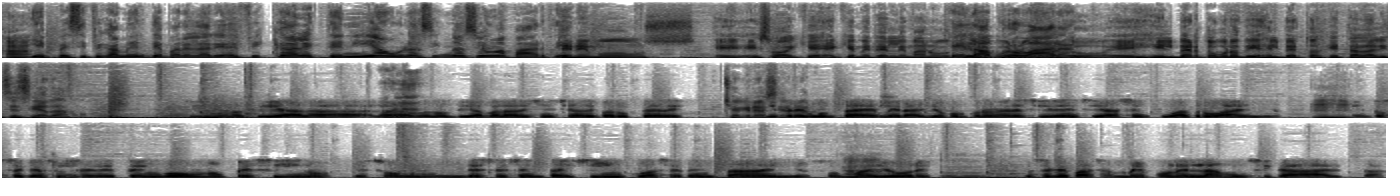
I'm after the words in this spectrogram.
Ah. y específicamente para el área de fiscales tenía una asignación aparte. Tenemos, eh, eso hay que, hay que meterle mano. Que lo aprobaran. Eh, Gilberto, buenos días, Gilberto, aquí está la licenciada. Sí, buenos días. La, la- buenos días para la licenciada y para ustedes. Muchas Mi gracias. pregunta es, mira, yo compré una residencia hace cuatro años. Entonces, ¿qué sucede? Tengo unos vecinos que son de 65 a 70 años, son mayores. Entonces, ¿qué pasa? Me ponen la música alta.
